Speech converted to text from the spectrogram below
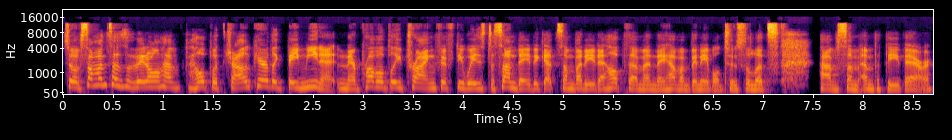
So if someone says that they don't have help with childcare, like they mean it, and they're probably trying 50 ways to Sunday to get somebody to help them, and they haven't been able to. So let's have some empathy there.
